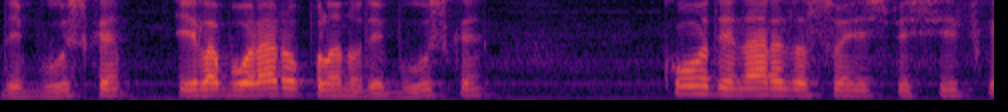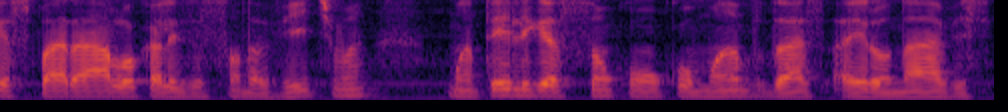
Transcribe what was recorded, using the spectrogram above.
de busca, elaborar o plano de busca, coordenar as ações específicas para a localização da vítima, manter ligação com o comando das aeronaves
